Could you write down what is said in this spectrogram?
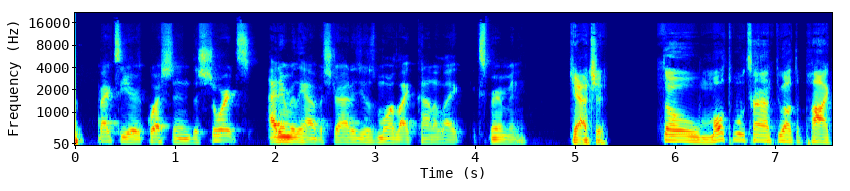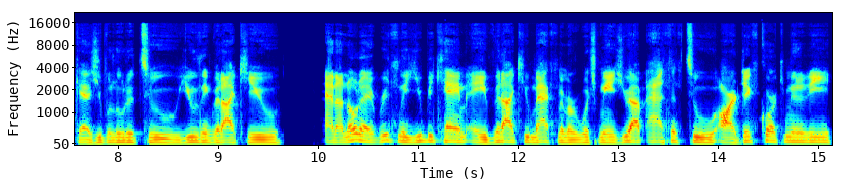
back to your question, the shorts, I didn't really have a strategy. It was more like kind of like experimenting. Gotcha. So multiple times throughout the podcast, you've alluded to using vidIQ. And I know that recently you became a vidIQ Max member, which means you have access to our Discord community.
